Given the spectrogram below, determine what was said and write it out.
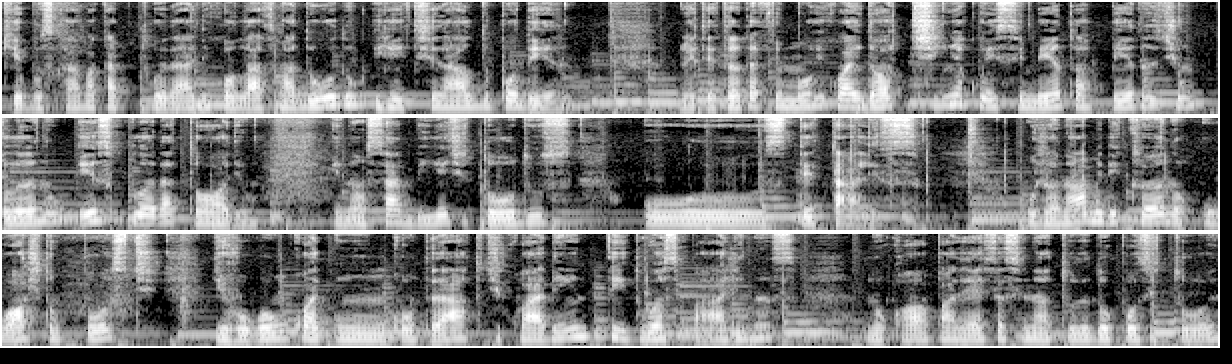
que buscava capturar Nicolás Maduro e retirá-lo do poder. No entretanto, afirmou que Guaidó tinha conhecimento apenas de um plano exploratório e não sabia de todos os detalhes. O jornal americano Washington Post divulgou um, um, contrato de 42 páginas, no qual aparece a assinatura do opositor.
